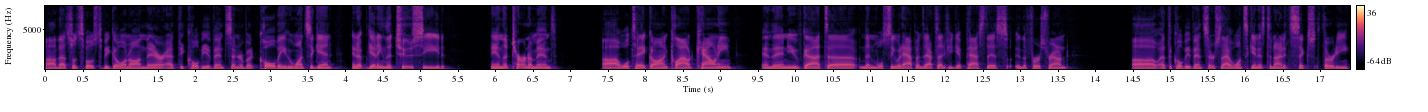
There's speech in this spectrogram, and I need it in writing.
Uh, that's what's supposed to be going on there at the Colby Event Center. But Colby, who once again ended up getting the two seed in the tournament, uh, will take on Cloud County, and then you've got. Uh, then we'll see what happens after that if you get past this in the first round uh, at the Colby Event Center. So that once again is tonight at 6:30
